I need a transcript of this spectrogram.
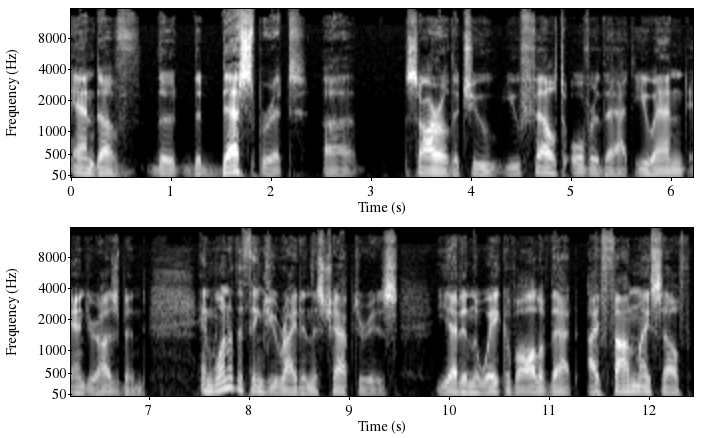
and of the the desperate uh, sorrow that you you felt over that you and and your husband. And one of the things you write in this chapter is, yet in the wake of all of that, I found myself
